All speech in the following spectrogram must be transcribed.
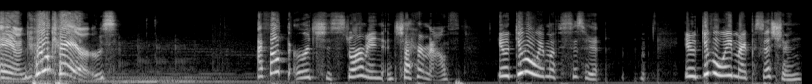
And who cares? I felt the urge to storm in and shut her mouth. It would give away my position. It would give away my position,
